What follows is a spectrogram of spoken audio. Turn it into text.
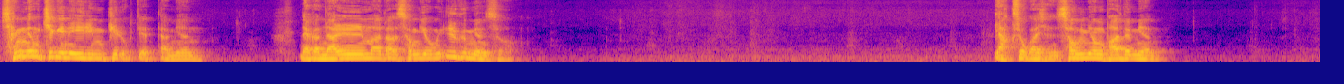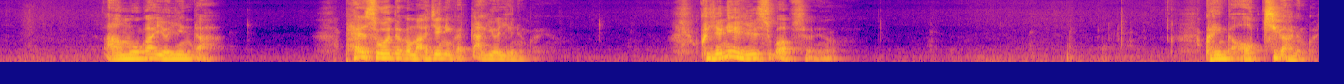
생명책에 내 이름이 기록됐다면 내가 날마다 성경을 읽으면서 약속하신 성령 받으면 암호가 열린다. 패스워드가 맞으니까 딱 열리는 거예요. 그 전에 열릴 수가 없어요. 그러니까 억지가 하는 거지.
